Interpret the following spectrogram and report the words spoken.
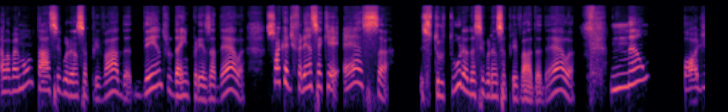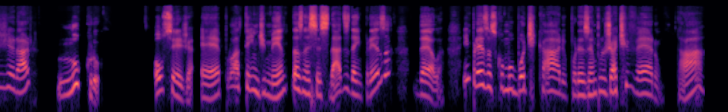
Ela vai montar a segurança privada dentro da empresa dela, só que a diferença é que essa estrutura da segurança privada dela não pode gerar lucro. Ou seja, é para o atendimento das necessidades da empresa dela. Empresas como o Boticário, por exemplo, já tiveram tá?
